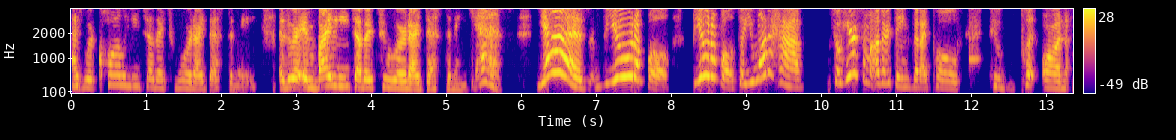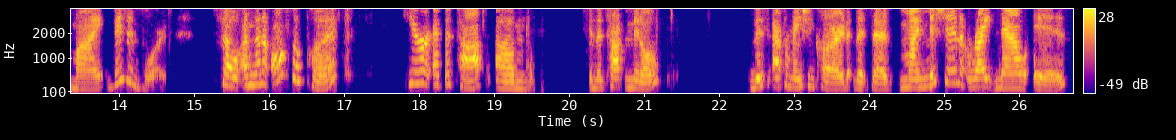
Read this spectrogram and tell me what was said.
as we're calling each other toward our destiny, as we're inviting each other toward our destiny. Yes, yes, beautiful, beautiful. So you want to have, so here are some other things that I pulled to put on my vision board. So I'm going to also put here at the top, um, in the top middle, this affirmation card that says, My mission right now is,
